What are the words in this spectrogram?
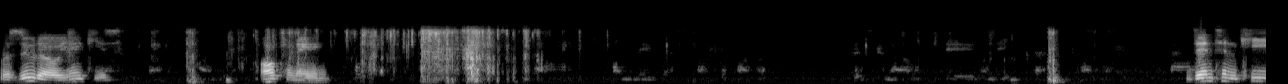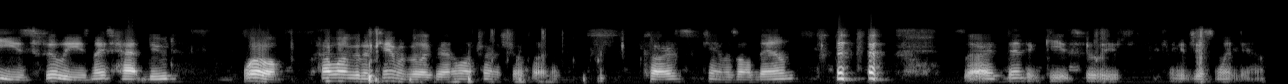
Rizzuto, Yankees, alternating. Denton Keys, Phillies, nice hat, dude. Whoa, how long did the camera go like that? I'm not trying to show fucking cards. Camera's all down. Sorry, Denton Keys, Phillies. I think it just went down.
